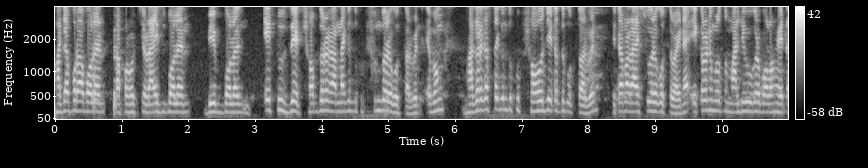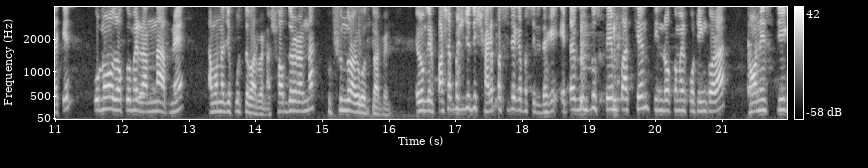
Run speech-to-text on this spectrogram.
ভাজা পোড়া বলেন, তারপর হচ্ছে রাইস বলেন বিফ বলেন এ টু জেড সব ধরনের রান্না কিন্তু খুব সুন্দর করতে পারবেন এবং ভাজার কাজটা কিন্তু খুব সহজে এটাতে করতে পারবেন, যেটা আমরা রাইস কুকারে করতে পারি না। এই কারণে মূলত মাল্টি কুকার বলা হয় এটাকে। কোনো রকমের রান্না আপনি এমন না যে করতে পারবেন না, সব ধরনের রান্না খুব সুন্দরভাবে করতে পারবেন। এবং এর পাশাপাশি যদি সাড়ে পাঁচ ক্যাপাসিটি থাকে এটা কিন্তু সেম পাচ্ছেন, তিন রকমের কোটিং করা নন স্টিক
